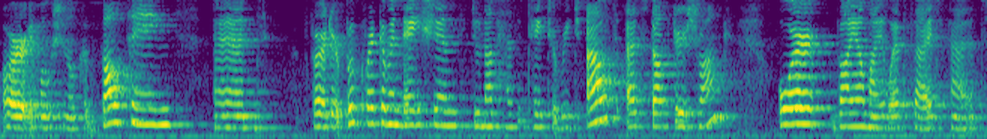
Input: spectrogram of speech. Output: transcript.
or emotional consulting and further book recommendations, do not hesitate to reach out at Dr. Schwank or via my website at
